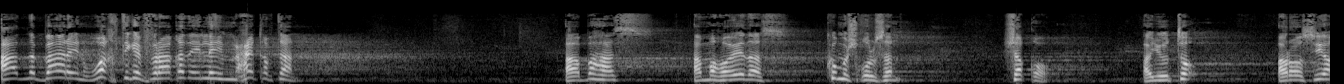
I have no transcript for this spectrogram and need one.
Aadna baarayn wakhtiga firaaqada ay leeyihiin maxay qabtaan? Aabbahaas ama hooyadaas ku mashquulsan. Shaqo ayuuto aroosyo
